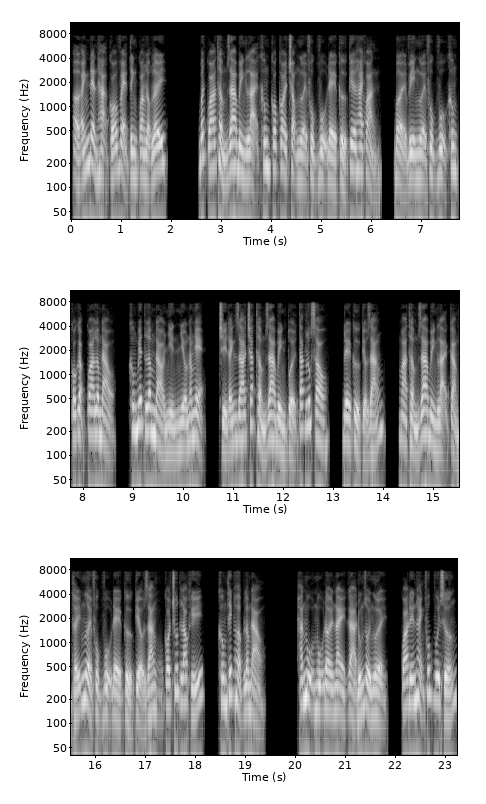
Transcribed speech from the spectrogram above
ở ánh đèn hạ có vẻ tinh quang lộng lẫy. Bất quá Thẩm Gia Bình lại không có coi trọng người phục vụ đề cử kia hai khoản, bởi vì người phục vụ không có gặp qua Lâm Đào, không biết Lâm Đào nhìn nhiều năm nhẹ, chỉ đánh giá chắc Thẩm Gia Bình tuổi tác lúc sau, đề cử kiểu dáng, mà Thẩm Gia Bình lại cảm thấy người phục vụ đề cử kiểu dáng có chút lão khí, không thích hợp Lâm đảo. Hắn mụ mụ đời này gả đúng rồi người, quá đến hạnh phúc vui sướng,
